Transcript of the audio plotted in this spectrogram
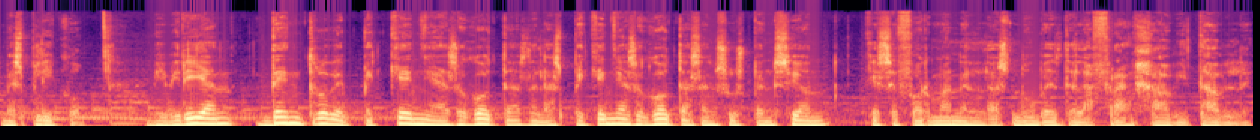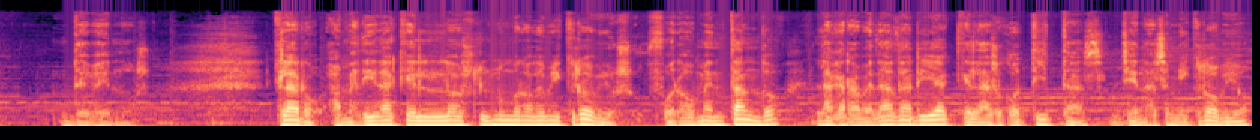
Me explico. Vivirían dentro de pequeñas gotas, de las pequeñas gotas en suspensión que se forman en las nubes de la franja habitable de Venus. Claro, a medida que el número de microbios fuera aumentando, la gravedad haría que las gotitas llenas de microbio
